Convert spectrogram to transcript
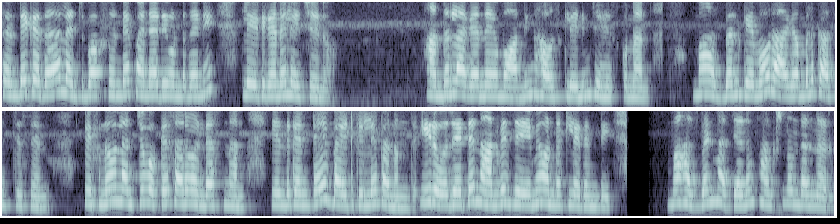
సండే కదా లంచ్ బాక్స్ ఉండే పని అది ఉండదని లేట్గానే లేచాను. అందరిలాగానే మార్నింగ్ హౌస్ క్లీనింగ్ చేసేసుకున్నాను. మా హస్బెండ్కి ఏమో రాగంబలు కాసిచ్చేసాను. టిఫిన్ లంచ్ ఒకేసారి వండేస్తున్నాను. ఎందుకంటే బయటికి వెళ్ళే పని ఉంది ఈ రోజైతే నాన్ వెజ్ ఏమీ వండట్లేదండి. మా హస్బెండ్ మధ్యాహ్నం ఫంక్షన్ ఉందన్నారు.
